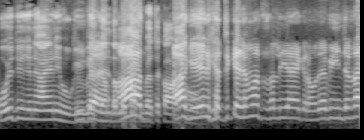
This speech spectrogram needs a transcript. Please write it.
ਕੋਈ ਚੀਜ਼ ਨੇ ਆਏ ਨਹੀਂ ਹੋਗੀ ਠੀਕ ਵਿੱਚ ਅੰਦਰਲੇ ਪਾਸੇ ਵਿੱਚ ਕਾਰ ਆ ਗੇਜ ਖਿੱਚ ਕੇ ਜਮਾ ਤਸੱਲੀ ਐ ਕਰਾਉਂਦੇ ਆ ਵੀ ਇੰਜਨ ਦਾ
